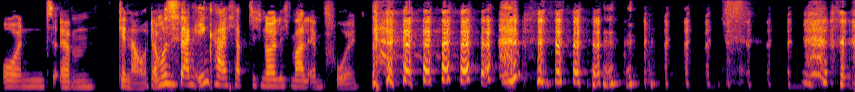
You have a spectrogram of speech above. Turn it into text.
Und ähm, Genau, da muss ich sagen, Inka, ich habe dich neulich mal empfohlen.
